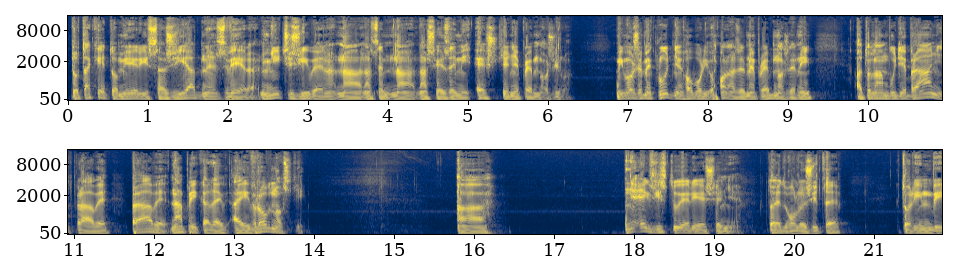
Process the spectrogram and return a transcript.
do takéto miery sa žiadne zviera, nič živé na, na, na, zem, na našej zemi ešte nepremnožilo. My môžeme kľudne hovoriť o nás, že sme premnožení a to nám bude brániť práve, práve napríklad aj, aj v rovnosti. A neexistuje riešenie, to je dôležité, ktorým by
